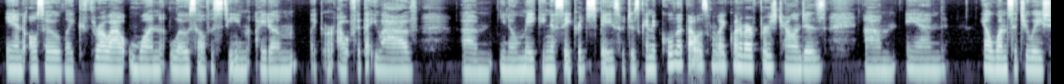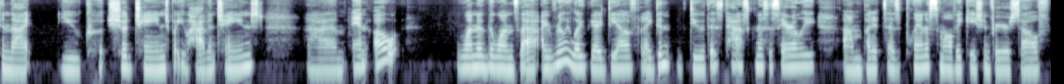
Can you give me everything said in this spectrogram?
And also like throw out one low self esteem item like or outfit that you have um, you know, making a sacred space, which is kind of cool that that was like one of our first challenges. Um, and yeah, one situation that you could should change, but you haven't changed. Um, and oh, one of the ones that I really like the idea of, but I didn't do this task necessarily. Um, but it says plan a small vacation for yourself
